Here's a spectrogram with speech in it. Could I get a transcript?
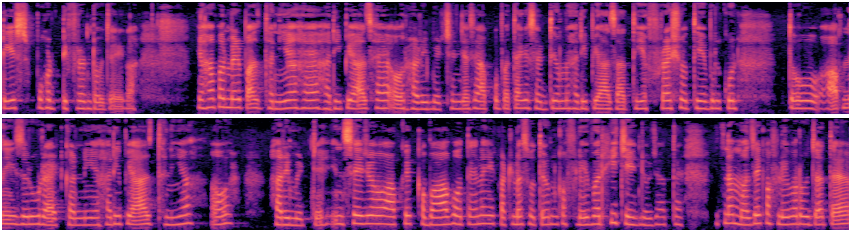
टेस्ट बहुत डिफरेंट हो जाएगा। यहाँ पर मेरे पास धनिया है, हरी प्याज है और हरी मिर्चें। जैसे आपको पता है कि सर्दियों में हरी प्याज आती है फ्रेश होती है बिल्कुल तो आपने ये ज़रूर ऐड करनी है। हरी प्याज, धनिया और हरी मिर्चें। इनसे जो आपके कबाब होते हैं ना, ये कटलस होते हैं, उनका फ्लेवर ही चेंज हो जाता है। इतना मज़े का फ्लेवर हो जाता है।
